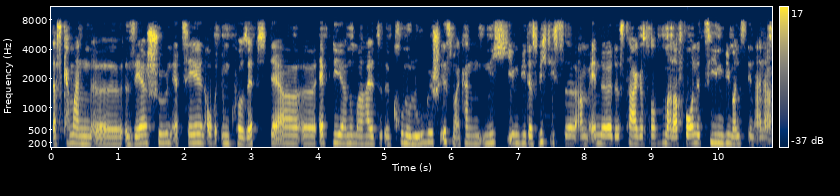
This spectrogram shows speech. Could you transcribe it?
das kann man äh, sehr schön erzählen, auch im Korsett der äh, App, die ja nun mal halt äh, chronologisch ist. Man kann nicht irgendwie das Wichtigste am Ende des Tages noch mal nach vorne ziehen, wie man es in einer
